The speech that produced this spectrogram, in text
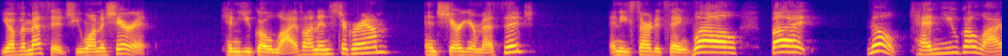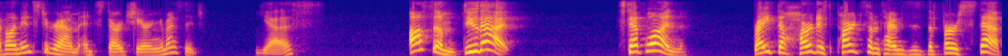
You have a message. You want to share it. Can you go live on Instagram and share your message? And he started saying, Well, but no, can you go live on Instagram and start sharing your message? Yes. Awesome. Do that. Step one, right? The hardest part sometimes is the first step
